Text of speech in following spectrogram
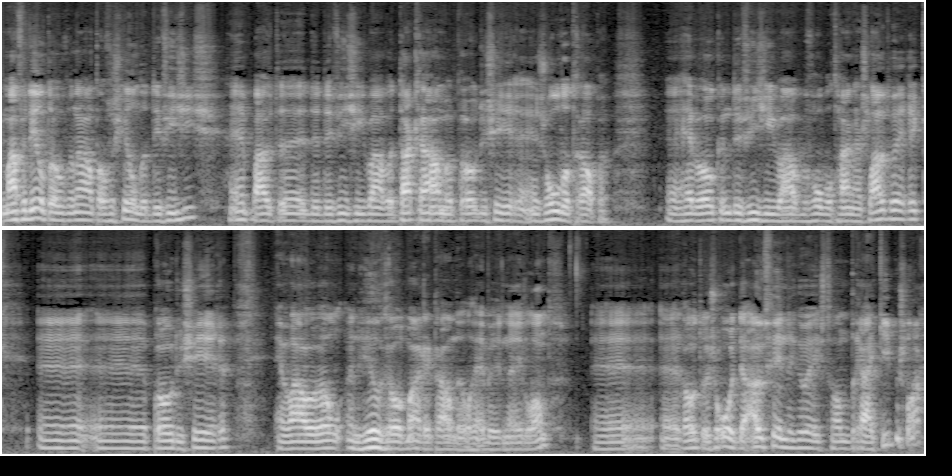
Maar verdeeld over een aantal verschillende divisies. Hè, buiten de divisie waar we dakramen produceren en zoldertrappen. hebben we ook een divisie waar we bijvoorbeeld hang- en sluitwerk produceren. En waar we wel een heel groot marktaandeel hebben in Nederland. Uh, uh, Roto is ooit de uitvinder geweest van draaikieperslag.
